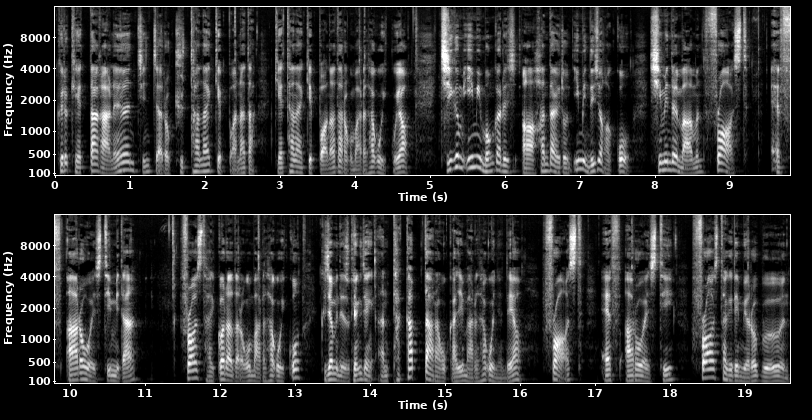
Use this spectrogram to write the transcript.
그렇게 했다가는 진짜로 규탄할 게 뻔하다, 개탄할 게 뻔하다라고 말을 하고 있고요. 지금 이미 뭔가를 어, 한다 해도 이미 늦어갖고 시민들 마음은 frost, F-R-O-S-T입니다. Frost 할 거라다라고 말을 하고 있고 그 점에 대해서 굉장히 안타깝다라고까지 말을 하고 있는데요. frost, F-R-O-S-T, frost 하게 되면 여러분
